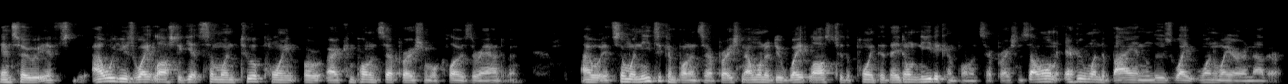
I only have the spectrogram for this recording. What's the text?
And so if I will use weight loss to get someone to a point where a component separation will close their abdomen. I would, if someone needs a component separation, I want to do weight loss to the point that they don't need a component separation. So I want everyone to buy in and lose weight one way or another.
